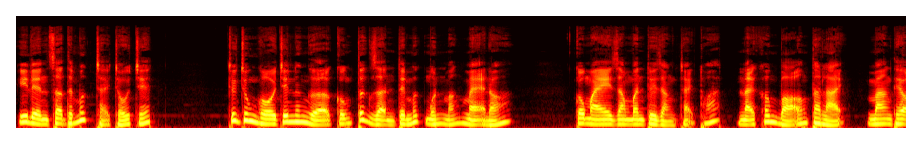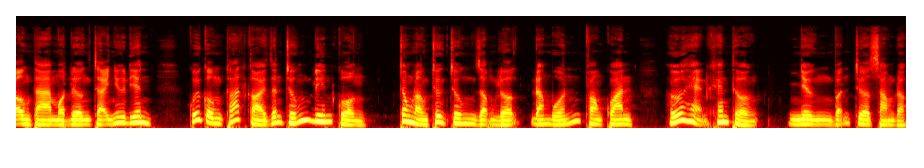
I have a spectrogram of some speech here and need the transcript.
y liền sợ tới mức chạy trối chết. Trương Trung ngồi trên lưng ngựa cũng tức giận tới mức muốn mắng mẹ nó. Cậu mày Giang Bân tuy rằng chạy thoát, lại không bỏ ông ta lại, mang theo ông ta một đường chạy như điên, cuối cùng thoát khỏi dân chúng điên cuồng. Trong lòng Trương Trung rộng lượng đang muốn phong quan, hứa hẹn khen thưởng, nhưng vẫn chưa xong đâu.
